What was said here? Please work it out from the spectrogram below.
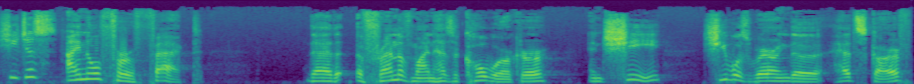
she just I know for a fact that a friend of mine has a coworker, and she she was wearing the headscarf,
